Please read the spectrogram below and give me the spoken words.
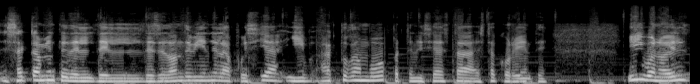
Exactamente, del, del, desde dónde viene la poesía. Y Acto Gambo pertenecía a esta, esta corriente. Y bueno, él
